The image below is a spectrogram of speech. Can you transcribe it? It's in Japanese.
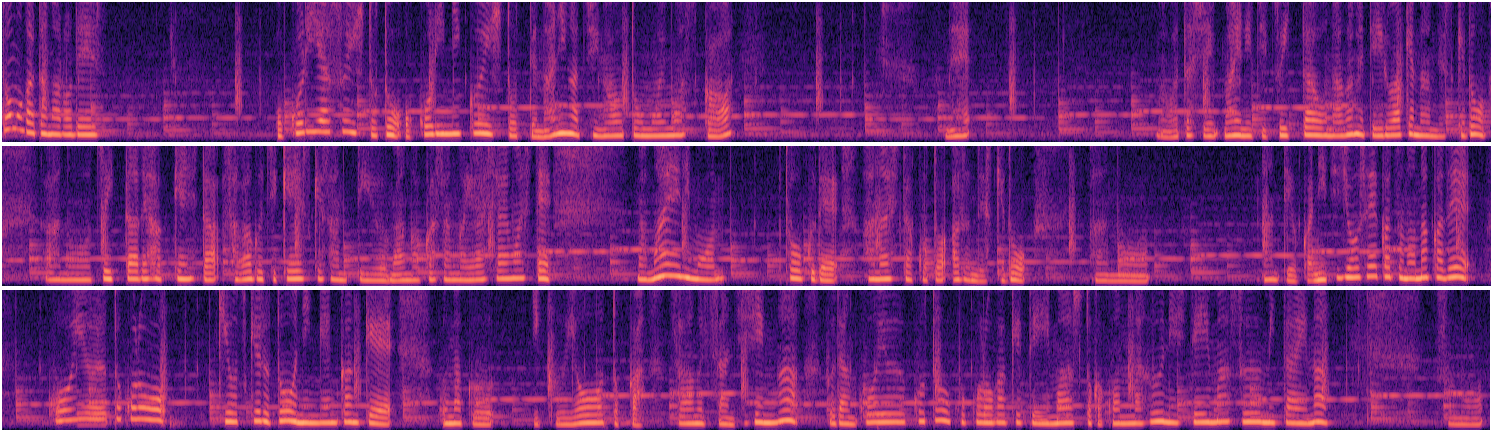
どうもがたまろです。怒りやすい人と怒りにくい人って何が違うと思いますか？ね、まあ、私毎日ツイッターを眺めているわけなんですけどあのツイッターで発見した沢口圭介さんっていう漫画家さんがいらっしゃいまして、まあ、前にもトークで話したことあるんですけどあの何て言うか日常生活の中でこういうところを気をつけると人間関係うまくいくよとか沢口さん自身が普段こういうことを心がけていますとかこんな風にしていますみたいなその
